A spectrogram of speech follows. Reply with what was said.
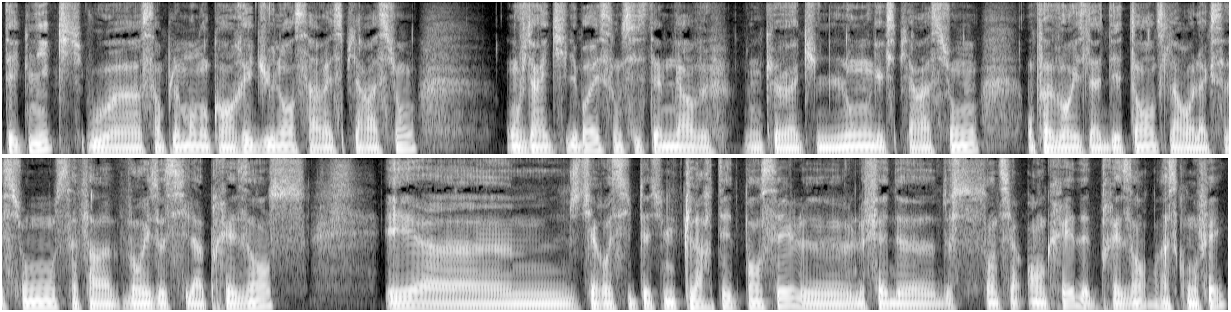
technique, ou simplement donc en régulant sa respiration, on vient équilibrer son système nerveux. Donc euh, avec une longue expiration, on favorise la détente, la relaxation, ça favorise aussi la présence et euh, je dirais aussi peut-être une clarté de pensée, le, le fait de, de, se sentir ancré, d'être présent à ce qu'on fait.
